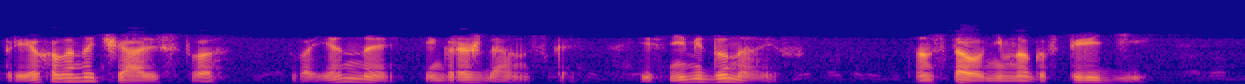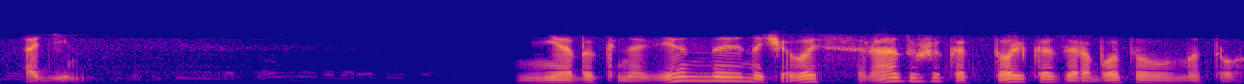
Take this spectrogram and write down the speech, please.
Приехало начальство, военное и гражданское, и с ними Дунаев. Он стал немного впереди, один. Необыкновенное началось сразу же, как только заработал мотор.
